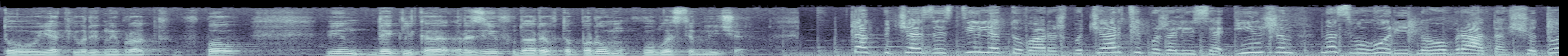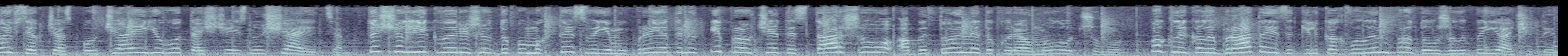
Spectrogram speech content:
того, як його рідний брат впав, він декілька разів ударив топором в область обличчя. Так, під час застілля товариш по чарці пожалівся іншим на свого рідного брата, що той всякчас повчає його та ще й знущається. Тож чоловік вирішив допомогти своєму приятелю і провчити старшого, аби той не докоряв молодшому. Покликали брата і за кілька хвилин продовжили пиячити.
